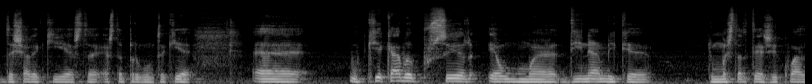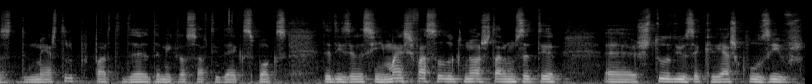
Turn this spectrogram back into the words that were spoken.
deixar aqui esta, esta pergunta que é ah, o que acaba por ser é uma dinâmica de uma estratégia quase de mestre por parte da, da Microsoft e da Xbox de dizer assim, mais fácil do que nós estarmos a ter ah, estúdios a criar exclusivos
